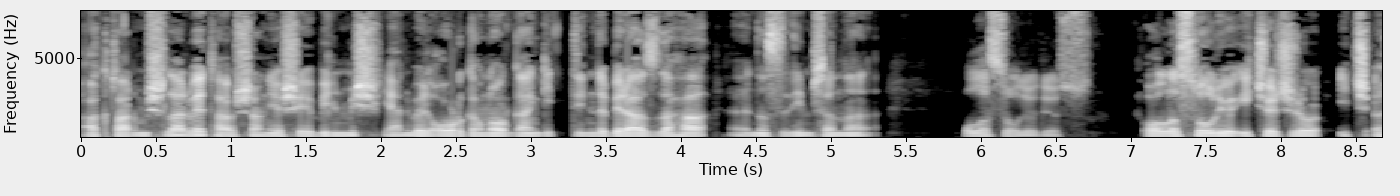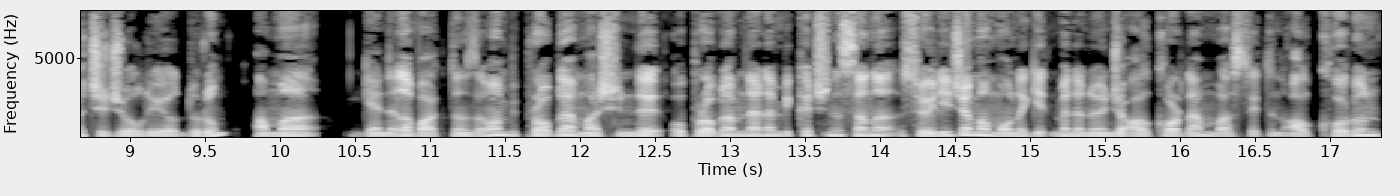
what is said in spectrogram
aktarmışlar ve tavşan yaşayabilmiş. Yani böyle organ organ gittiğinde biraz daha e, nasıl diyeyim sana olası oluyor diyorsun. Olası oluyor, iç açıcı, iç açıcı oluyor durum ama genele baktığın zaman bir problem var. Şimdi o problemlerden birkaçını sana söyleyeceğim ama ona gitmeden önce Alcor'dan bahsettin. Alcor'un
